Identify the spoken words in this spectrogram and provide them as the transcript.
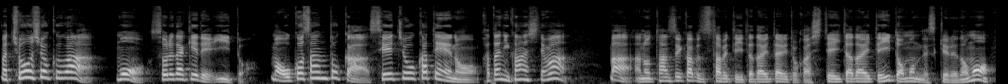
まあ、朝食はもうそれだけでいいと。まあ、お子さんとか成長過程の方に関しては、まあ、あの、炭水化物食べていただいたりとかしていただいていいと思うんですけれども、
